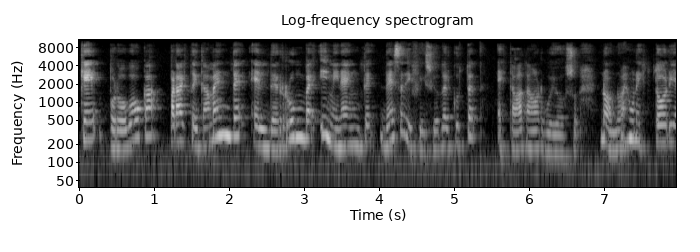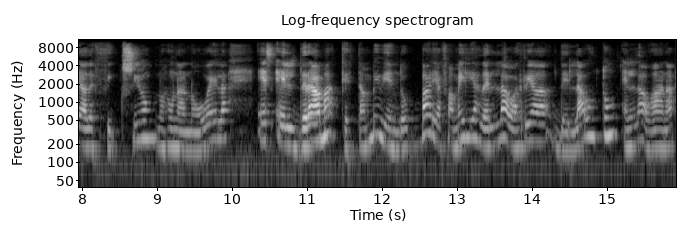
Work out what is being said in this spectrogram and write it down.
que provoca prácticamente el derrumbe inminente de ese edificio del que usted estaba tan orgulloso. No, no es una historia de ficción, no es una novela, es el drama que están viviendo varias familias de la barriada de Lawton en La Habana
